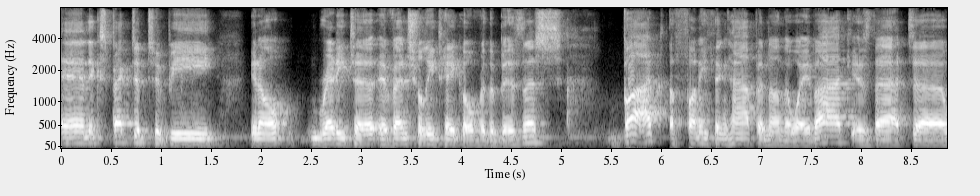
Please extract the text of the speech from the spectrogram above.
and expected to be, you know, ready to eventually take over the business. But a funny thing happened on the way back is that uh,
